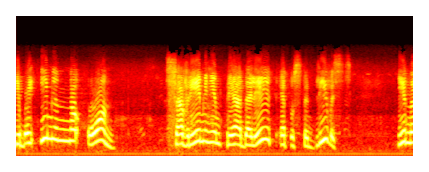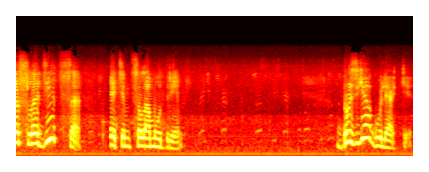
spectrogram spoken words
ибо именно он со временем преодолеет эту стыдливость и насладится этим целомудрием. Друзья гуляки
